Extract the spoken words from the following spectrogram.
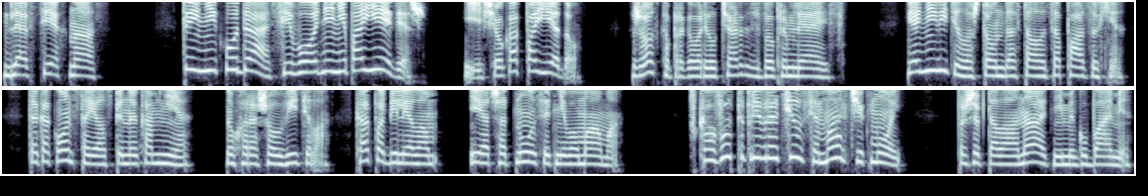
Для всех нас!» «Ты никуда сегодня не поедешь!» «Еще как поеду!» — жестко проговорил Чарльз, выпрямляясь. Я не видела, что он достал из-за пазухи, так как он стоял спиной ко мне, но хорошо увидела, как побелела и отшатнулась от него мама. «В кого ты превратился, мальчик мой?» прошептала она одними губами.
